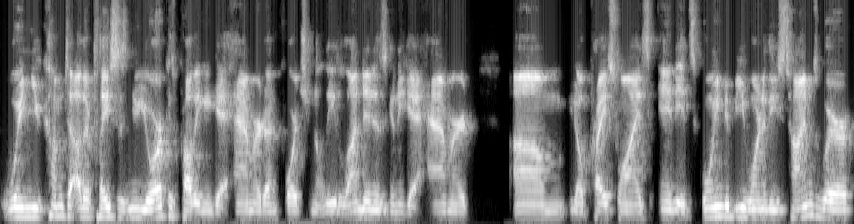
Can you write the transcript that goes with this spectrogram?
when you come to other places new york is probably going to get hammered unfortunately. London is going to get hammered um, you know price wise and it's going to be one of these times where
